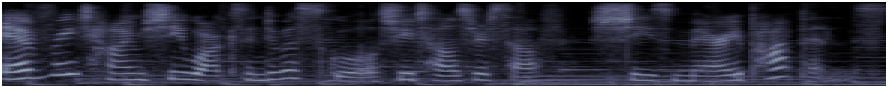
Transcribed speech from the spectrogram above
Every time she walks into a school, she tells herself she's Mary Poppins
